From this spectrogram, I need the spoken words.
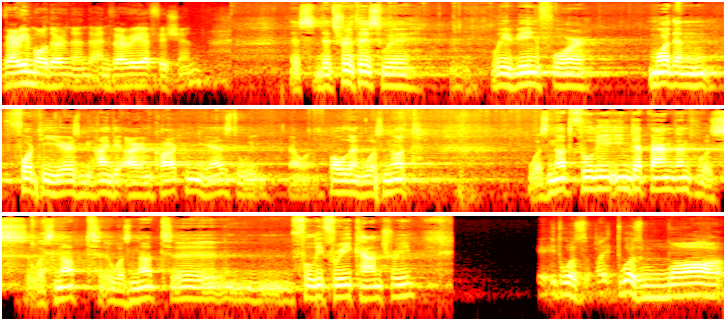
very modern and, and very efficient. Yes, the truth is we We've been for more than 40 years behind the Iron Curtain. Yes, we, Poland was not was not fully independent, was was not was not uh, fully free country. It was it was more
